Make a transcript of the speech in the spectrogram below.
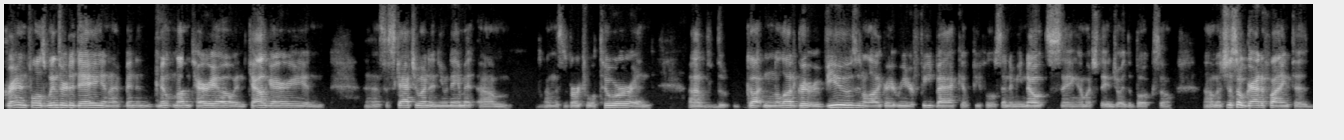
Grand Falls, Windsor today, and I've been in Milton, Ontario, and Calgary, and uh, Saskatchewan, and you name it, um, on this virtual tour. And I've gotten a lot of great reviews and a lot of great reader feedback of people sending me notes saying how much they enjoyed the book. So um, it's just so gratifying to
